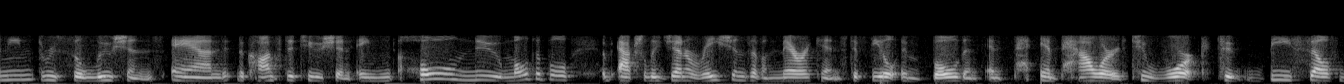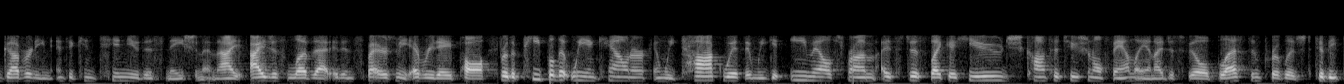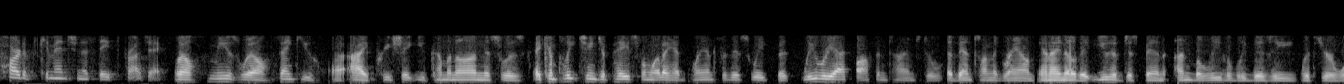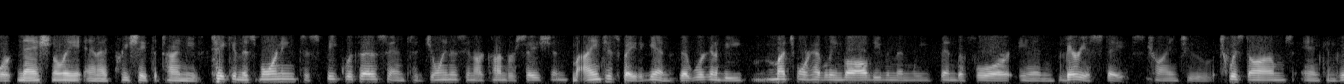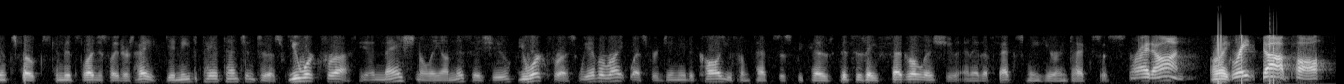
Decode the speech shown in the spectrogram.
emboldening through solutions and the Constitution a whole new, multiple actually generations of Americans to feel emboldened and p- empowered to work, to be self governing, and to continue this nation. And I, I just love that. It inspires me every day, Paul. For the people that we encounter and we talk with and we get emails from, it's just like a huge constitutional family. And I just feel blessed and privileged to be part of Convention of States Project. Well, me as well. Thank you. Uh, I appreciate you coming on. This was a complete change of pace from what I had planned for this week, but we react oftentimes times to events on the ground. And I know that you have just been unbelievably busy with your work nationally, and I appreciate the time you've taken this morning to speak with us and to join us in our conversation. I anticipate, again, that we're going to be much more heavily involved even than we've been before in various states trying to twist arms and convince folks, convince legislators, hey, you need to pay attention to us. You work for us. And nationally on this issue, you work for us. We have a right, West Virginia, to call you from Texas because this is a federal issue and it affects me here in Texas. Right on. All right. Great job, Paul.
